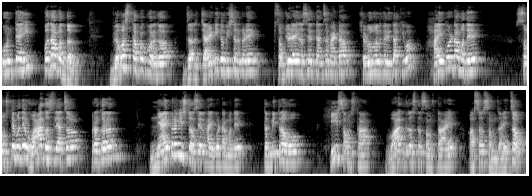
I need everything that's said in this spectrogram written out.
कोणत्याही पदाबद्दल व्यवस्थापक वर्ग जर चॅरिटी कमिशनरकडे सबजिडाईज असेल त्यांचं मॅटर शेड्यूल वन करिता किंवा हायकोर्टामध्ये संस्थेमध्ये वाद असल्याचं प्रकरण न्यायप्रविष्ट असेल हायकोर्टामध्ये तर मित्र हो ही संस्था वादग्रस्त संस्था आहे. असं समजायचं.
